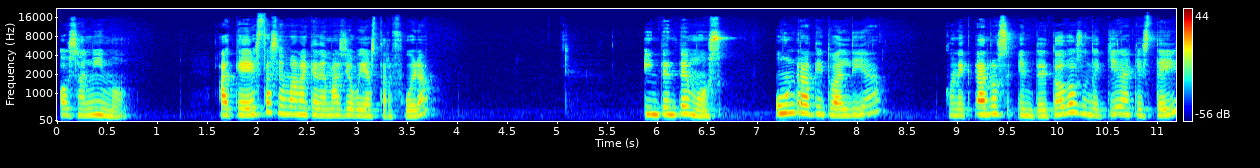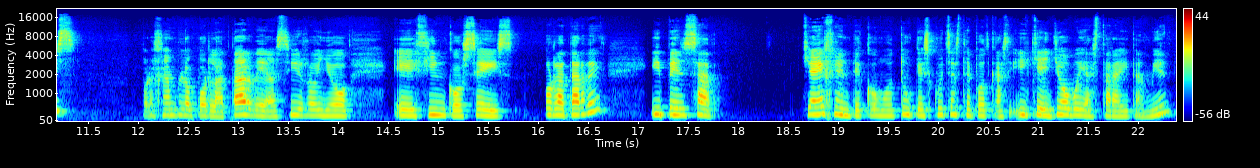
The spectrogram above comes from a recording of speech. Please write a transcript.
os animo a que esta semana que además yo voy a estar fuera, intentemos un ratito al día conectarnos entre todos donde quiera que estéis por ejemplo, por la tarde, así rollo 5 o 6 por la tarde, y pensad que hay gente como tú que escucha este podcast y que yo voy a estar ahí también,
